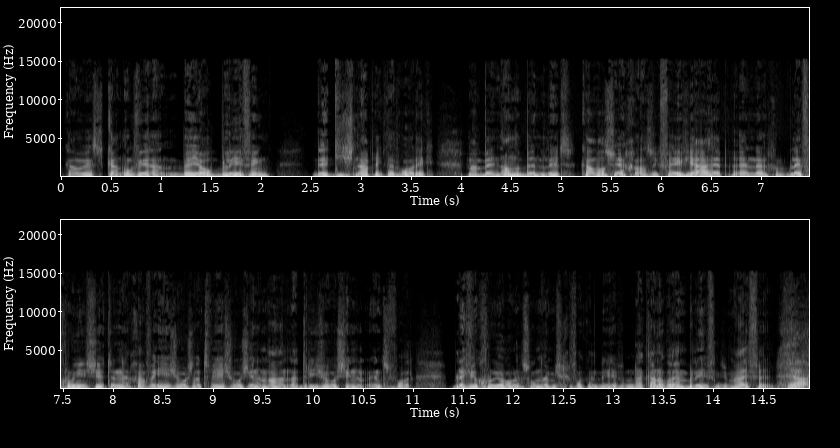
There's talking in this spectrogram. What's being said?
Kan, weer, kan ook weer bij jouw beleving die snap ik, dat hoor ik. Maar bij een ander bandlid kan wel zeggen, als ik vijf jaar heb en er blijft groeien zitten en dan gaan van één shows naar twee shows in een maand, naar drie shows in een, enzovoort, blijf je ook groeien zonder misschien van kunnen leven. Dat kan ook wel een beleving zijn. Maar even, ja,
